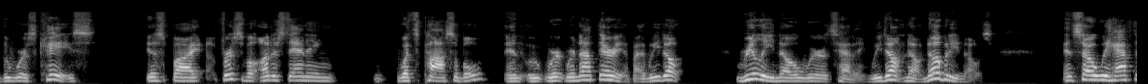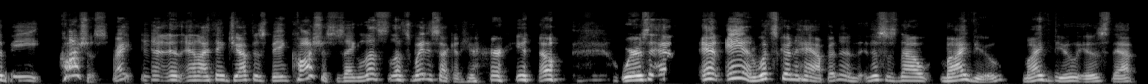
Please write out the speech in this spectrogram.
the worst case is by first of all understanding what's possible, and we're we're not there yet. But we don't really know where it's heading. We don't know. Nobody knows, and so we have to be cautious, right? And, and I think Jeff is being cautious, saying let's let's wait a second here. you know, where's it? And and what's going to happen? And this is now my view. My view is that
